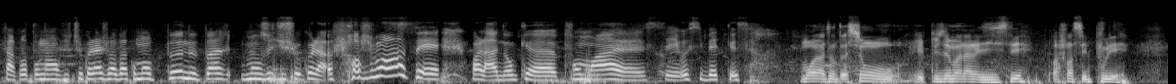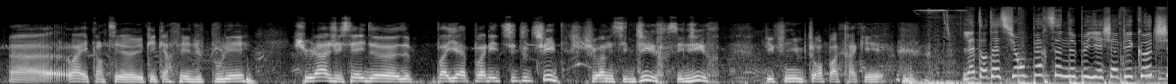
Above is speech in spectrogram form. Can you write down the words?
Enfin, quand on a envie de chocolat, je vois pas comment on peut ne pas manger du chocolat. Franchement, c'est voilà. Donc, euh, pour moi, euh, c'est aussi bête que ça. Moi, la tentation où j'ai plus de mal à résister, franchement, c'est le poulet. Euh, ouais, quand euh, quelqu'un fait du poulet, je suis là, j'essaye de ne pas, y- aller dessus tout de suite. Je vois, mais c'est dur, c'est dur. Puis je finis toujours par craquer. La tentation, personne ne peut y échapper, coach.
